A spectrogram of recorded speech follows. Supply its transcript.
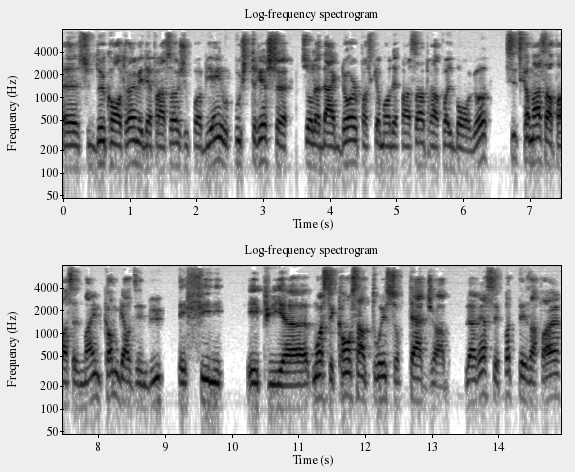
euh, sur le 2 contre 1, mes défenseurs jouent pas bien, ou faut que je triche euh, sur le backdoor parce que mon défenseur prend pas le bon gars. Si tu commences à passer de même, comme gardien de but, c'est fini. Et puis, euh, moi, c'est concentre-toi sur ta job. Le reste, c'est pas de tes affaires.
